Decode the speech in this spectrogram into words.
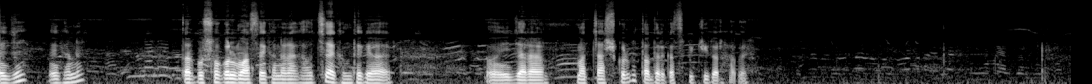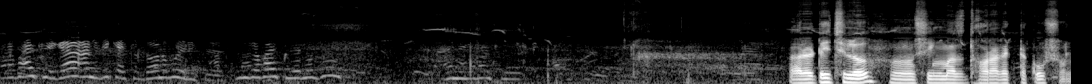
এই যে, এখানে। তারপর সকল মাছ এখানে রাখা হচ্ছে। এখান থেকে ওই যারা মাছ চাষ করবে তাদের কাছে বিক্রি করা হবে। আর এটাই ছিল শিং মাছ ধরার একটা কৌশল।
